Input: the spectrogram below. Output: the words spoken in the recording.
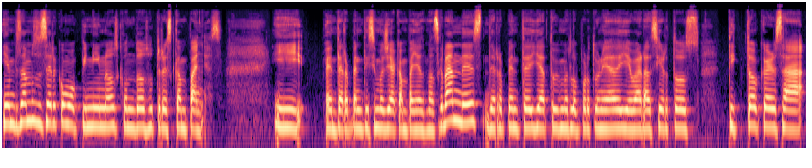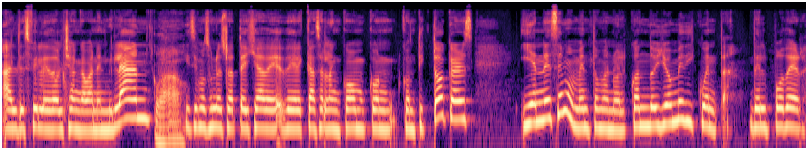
y empezamos a hacer como pininos con dos o tres campañas. Y eh, de repente hicimos ya campañas más grandes, de repente ya tuvimos la oportunidad de llevar a ciertos TikTokers a, al desfile de Dolce Gabbana en Milán. Wow. Hicimos una estrategia de, de Casa Lancôme con, con TikTokers. Y en ese momento, Manuel, cuando yo me di cuenta del poder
